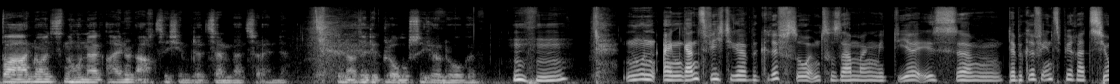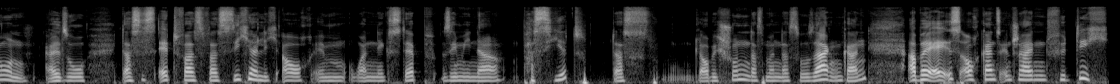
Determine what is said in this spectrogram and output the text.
war 1981 im Dezember zu Ende. Ich bin also Diplompsychologe. Mhm. Nun, ein ganz wichtiger Begriff so im Zusammenhang mit dir ist ähm, der Begriff Inspiration. Also das ist etwas, was sicherlich auch im One Next Step Seminar passiert. Das glaube ich schon, dass man das so sagen kann. Aber er ist auch ganz entscheidend für dich.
